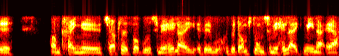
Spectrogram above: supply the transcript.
øh, omkring øh, tørklædeforbud, som jeg heller ikke, øh, ved domstolen, som jeg heller ikke mener er,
